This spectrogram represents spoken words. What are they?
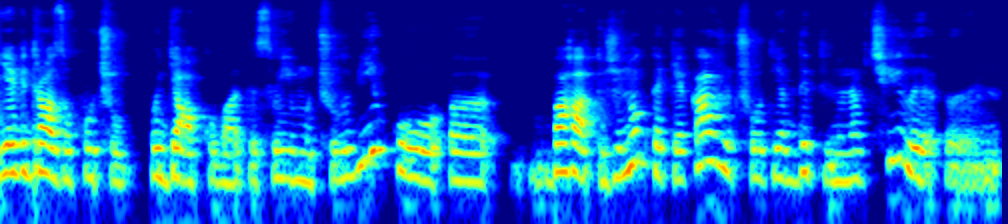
Я відразу хочу подякувати своєму чоловіку. Е, Багато жінок таке кажуть, що от як дитину навчили, е,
